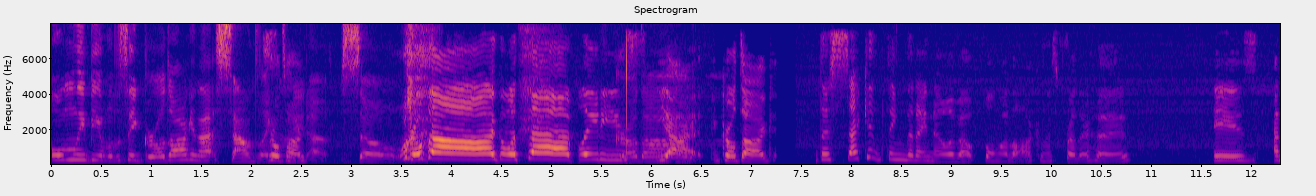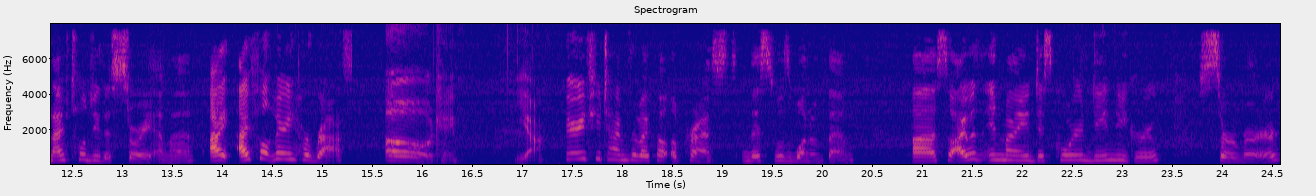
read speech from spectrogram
Only be able to say girl dog, and that sounds like Girl it's dog. made up. So. Girl dog, what's up, ladies? Girl dog. Yeah, girl dog. The second thing that I know about Full Metal Alchemist Brotherhood is, and I've told you this story, Emma. I I felt very harassed. Oh, okay. Yeah. Very few times have I felt oppressed. This was one of them. Uh, so I was in my Discord D and D group server.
